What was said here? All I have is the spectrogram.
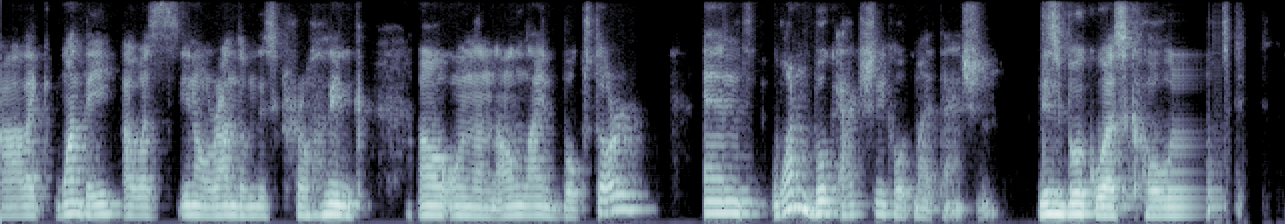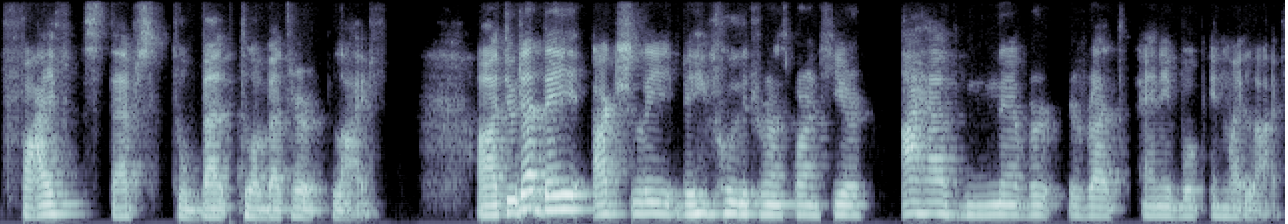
uh, like one day i was you know randomly scrolling uh, on an online bookstore and one book actually caught my attention. This book was called Five Steps to, Be- to a Better Life. Uh, to that day, actually, being fully transparent here, I have never read any book in my life.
